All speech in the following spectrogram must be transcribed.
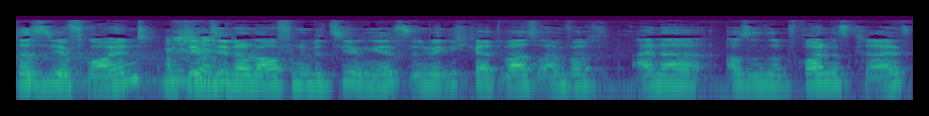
das ist ihr Freund, mit dem sie in einer offenen Beziehung ist. In Wirklichkeit war es einfach einer aus unserem Freundeskreis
